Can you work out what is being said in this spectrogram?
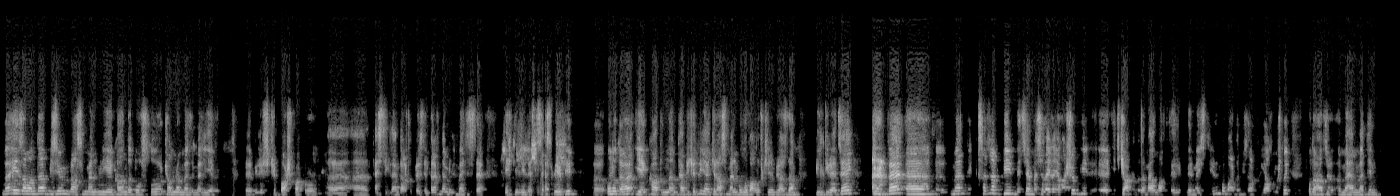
Və eyni zamanda bizim Rasim müəllimin YNK-nın da dostu Kamran müəllim Əliyev e, bilirsiniz ki, baş prokuror e, e, təsdiqləndi artıq prezident tərəfindən Milli Məclisdə ehtiyatlı səs verdi. Onu da YNK adından təbrik edirik. Yəni ki, Rasim müəllim bununla bağlı fikrini birazdan bildirəcək. və ə, mən qısaca bir neçə məsələ ilə yanaşı bir ə, itki haqqında da məlumat ver vermək istəyirdim. Bu barədə biz artıq yazmışdıq. O da Hacı Məhəmmədin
